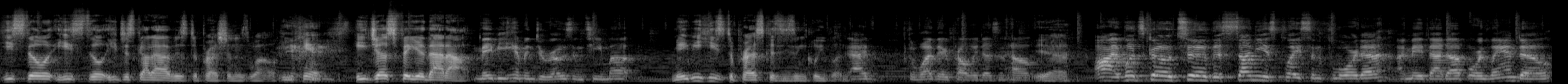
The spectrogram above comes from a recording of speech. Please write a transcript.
he's still he's still he just got out of his depression as well. He can't. He just figured that out. Maybe him and DeRozan team up. Maybe he's depressed because he's in Cleveland. I, the weather probably doesn't help. Yeah. All right, let's go to the sunniest place in Florida. I made that up. Orlando,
